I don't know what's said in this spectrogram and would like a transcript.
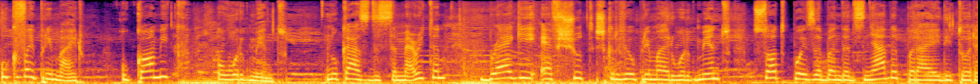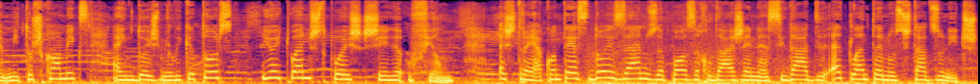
O que veio primeiro, o cómic ou o argumento? No caso de Samaritan, Braggy F. Schutt escreveu primeiro o argumento, só depois a banda desenhada para a editora Mythos Comics em 2014 e oito anos depois chega o filme. A estreia acontece dois anos após a rodagem na cidade de Atlanta, nos Estados Unidos.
